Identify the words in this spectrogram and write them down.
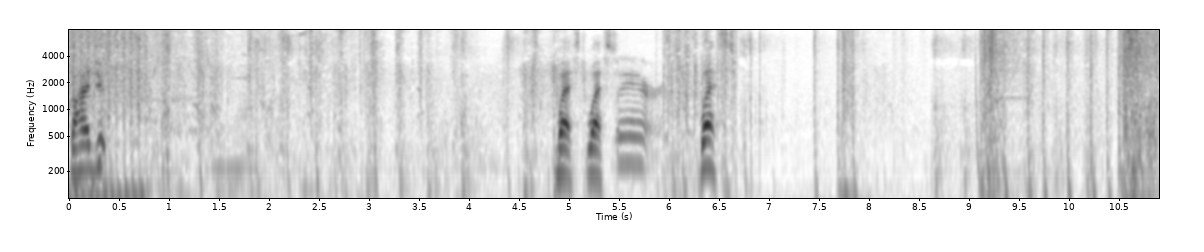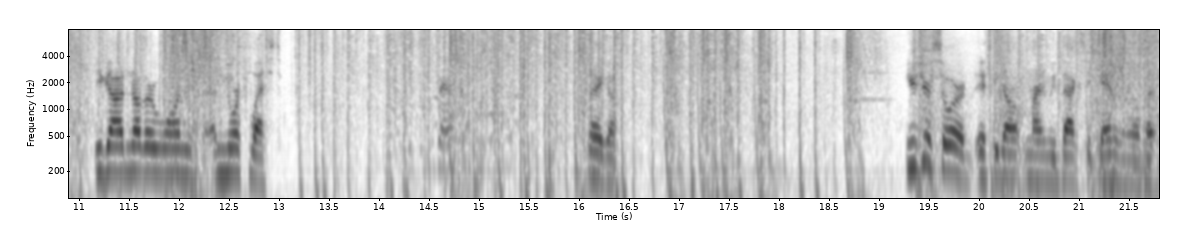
Behind you. West, west, Where? west. You got another one uh, northwest. Okay. There you go. Use your sword if you don't mind me backseat gaming a little bit.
